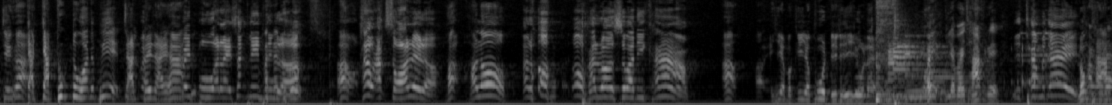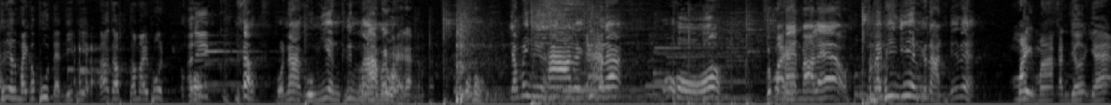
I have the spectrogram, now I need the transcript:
จริงอะจัดจัดทุกตัวนะพี่ จัดไปไหนฮะ ไม่ปูอะไรสักนิดนึงเหรออ้าวเท่าอักษรเลยเหรอฮะฮัลโหลฮัลโหลโอ้ฮัลโหลสวัสดีครับอ้าวอ้าวไอ้เฮียเมื่อกี้ยังพูดดีๆอยู่เลย เฮ้ย อย่าไปทักดินี่ทำไม่ได้ ลองถามเขาดิทำไมเขาพูดแบบนี้พี่อ้าวทำทำไมพูด อันนี้เนี่ยหัวหน้ากูเงียนขึ้นหมากน้าไม่ไหวแล้วโอ้โหยังไม่มีฮาเลยขึ้นมาแล้ว โอ้โหซุปเปอร์แมนมาแล้วทำไมพี่เงียนขนาดนี้เนี่ย ไม่มากันเยอะแยะ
